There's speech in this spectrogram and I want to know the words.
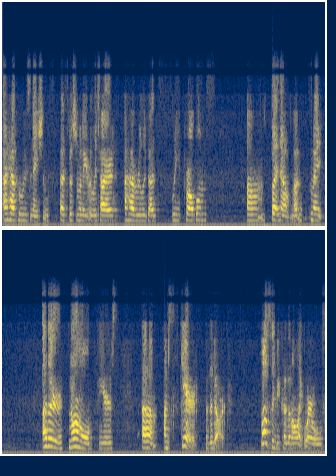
I have hallucinations, especially when I get really tired. I have really bad sleep problems. Um, but no, my, my other normal fears, um, I'm scared of the dark. Mostly because I don't like werewolves.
